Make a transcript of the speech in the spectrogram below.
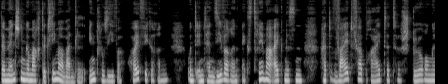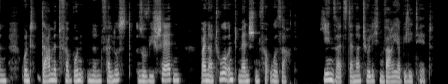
der menschengemachte Klimawandel inklusive häufigeren und intensiveren Extremereignissen hat weit verbreitete Störungen und damit verbundenen Verlust sowie Schäden bei Natur und Menschen verursacht, jenseits der natürlichen Variabilität.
